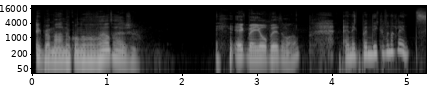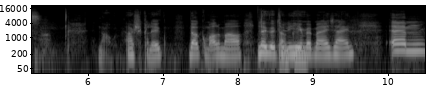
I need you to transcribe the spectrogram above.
Ik ben Manu Konder van Veldhuizen. ik ben Job Witteman. En ik ben Dieke van der Glint. Nou, hartstikke leuk. Welkom allemaal. Leuk dat Dank jullie u. hier met mij zijn. Ehm,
